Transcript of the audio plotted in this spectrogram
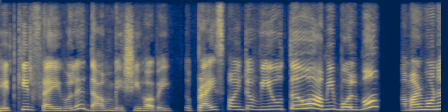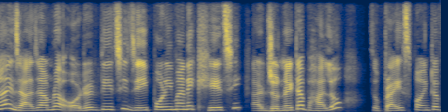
ভেটকির ফ্রাই হলে দাম বেশি হবেই। তো প্রাইস পয়েন্ট অফ ভিউতেও আমি বলব আমার মনে হয় যা যা আমরা অর্ডার দিয়েছি, যেই পরিমাণে খেয়েছি, তার জন্য এটা ভালো। তো প্রাইস পয়েন্ট অফ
